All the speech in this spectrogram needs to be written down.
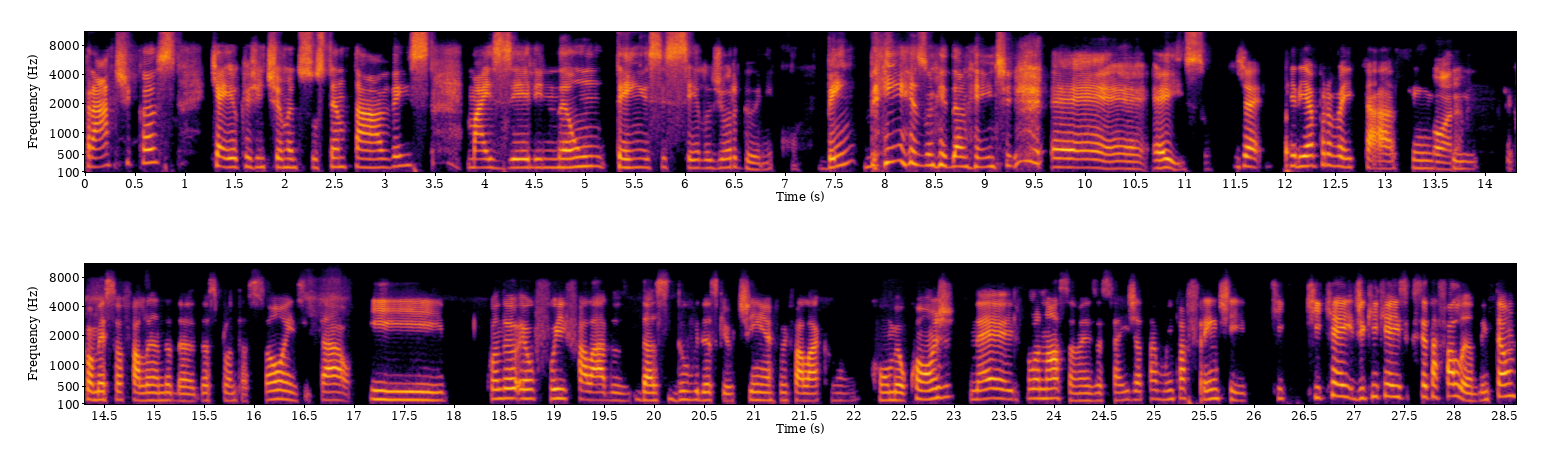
práticas, que é o que a gente chama de sustentáveis, mas ele não tem esse selo de orgânico. Bem, bem resumidamente, é, é isso. Já queria aproveitar, assim, que você começou falando da, das plantações e tal, e quando eu fui falar do, das dúvidas que eu tinha, fui falar com, com o meu cônjuge, né? Ele falou: Nossa, mas essa aí já está muito à frente que, que, que é, de que, que é isso que você está falando? Então,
